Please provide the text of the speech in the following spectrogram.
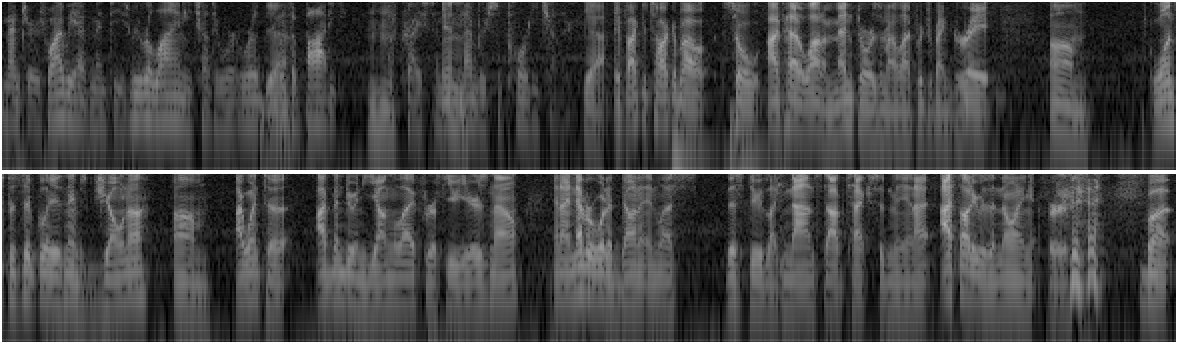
mentors, why we have mentees. We rely on each other. We're, we're, Yeah. we're the body Mhm. of Christ, and, the members support each other. Yeah, if I could talk about, so I've had a lot of mentors in my life, which have been great. Um, one specifically, his name's Jonah. Um, I went to, I've been doing Young Life for a few years now, and I never would have done it unless this dude like nonstop texted me, and I, I thought he was annoying at first, but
